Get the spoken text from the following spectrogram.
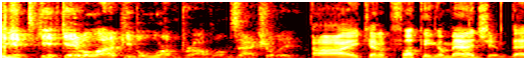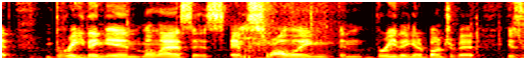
It, it gave a lot of people lung problems, actually. I can fucking imagine that breathing in molasses and swallowing and breathing in a bunch of it is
